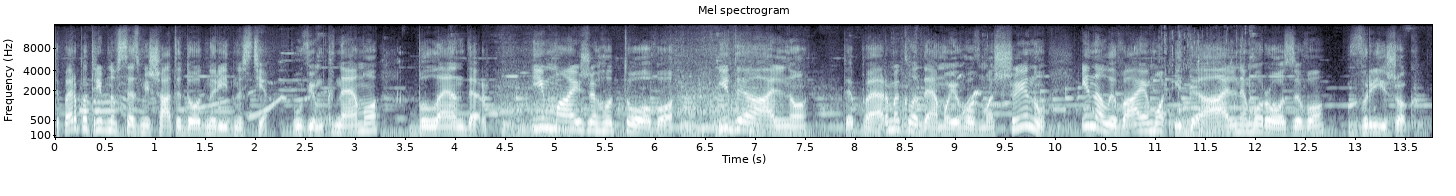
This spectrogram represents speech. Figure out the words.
Тепер потрібно все змішати до однорідності. Увімкнемо блендер. І майже готово. Ідеально. Тепер ми кладемо його в машину і наливаємо ідеальне морозиво в ріжок.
